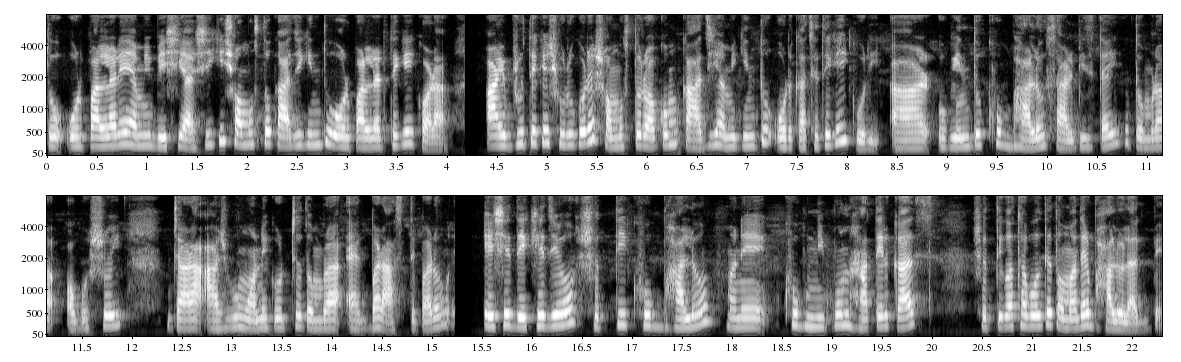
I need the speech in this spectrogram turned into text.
তো ওর পার্লারে আমি বেশি আসি কি, সমস্ত কাজই কিন্তু ওর পার্লার থেকেই করা। আইব্রু থেকে শুরু করে সমস্ত রকম কাজই আমি কিন্তু ওর কাছে থেকেই করি। আর ও কিন্তু খুব ভালো সার্ভিস দেয়। তোমরা অবশ্যই যারা আসব মনে করছ তোমরা একবার আসতে পারো। এসে দেখে যেও, সত্যি খুব ভালো মানে খুব নিপুণ হাতের কাজ। সত্যি কথা বলতে তোমাদের ভালো লাগবে।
